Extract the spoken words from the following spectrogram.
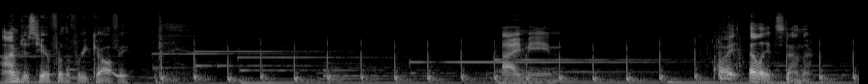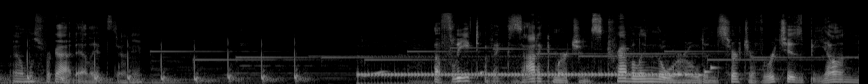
I'm just here for the free coffee. I mean... Oh, wait, Elliott's down there. I almost forgot Elliott's down here. A fleet of exotic merchants traveling the world in search of riches beyond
